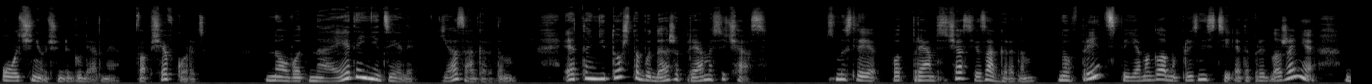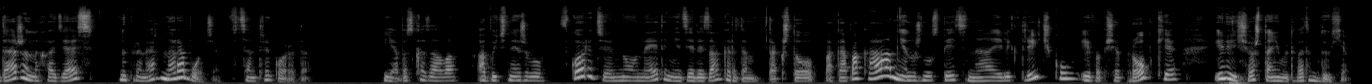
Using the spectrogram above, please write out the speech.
Очень-очень регулярное. Вообще в городе. Но вот на этой неделе я за городом. Это не то, чтобы даже прямо сейчас. В смысле, вот прямо сейчас я за городом. Но, в принципе, я могла бы произнести это предложение, даже находясь, например, на работе в центре города. Я бы сказала, обычно я живу в городе, но на этой неделе за городом, так что пока-пока, мне нужно успеть на электричку и вообще пробки или еще что-нибудь в этом духе.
